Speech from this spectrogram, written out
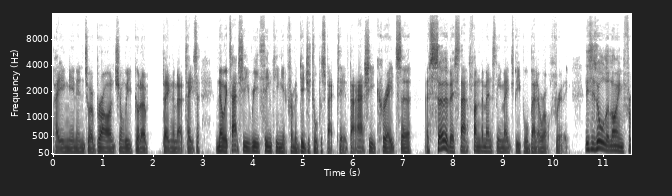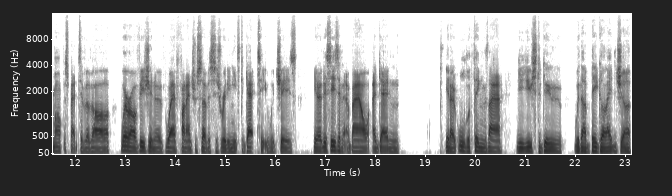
paying in into a branch and we've got a thing and that takes it. No, it's actually rethinking it from a digital perspective that actually creates a, a service that fundamentally makes people better off, really this is all aligned from our perspective of our where our vision of where financial services really needs to get to, which is, you know, this isn't about again, you know, all the things that you used to do with a big ledger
